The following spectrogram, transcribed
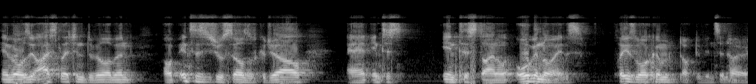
involves the isolation and development of interstitial cells of Cajal and intestinal organoids. Please welcome Dr. Vincent Ho.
